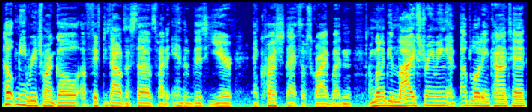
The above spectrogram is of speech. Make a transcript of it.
help me reach my goal of 50,000 subs by the end of this year and crush that subscribe button. I'm going to be live streaming and uploading content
